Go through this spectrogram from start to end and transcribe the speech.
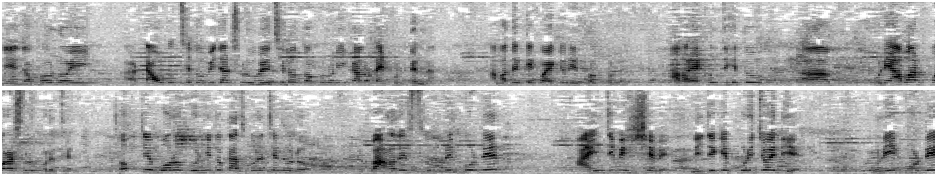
যে যখন ওই টাউট উচ্ছেদ অভিযান শুরু হয়েছিল, তখন উনি কালো টাইপ করতেন না। আমাদেরকে কয়েকজন ইনফর্ম করলেন। আবার এখন যেহেতু উনি আবার পড়া শুরু করেছেন, সবচেয়ে বড় গর্হিত কাজ করেছেন হলো বাংলাদেশ সুপ্রিম কোর্টের আইনজীবী হিসেবে নিজেকে পরিচয় দিয়ে উনি কোর্টে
